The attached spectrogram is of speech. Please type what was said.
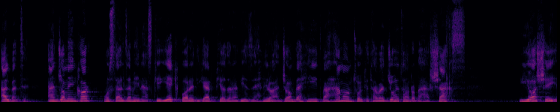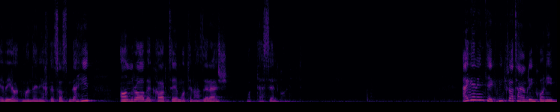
البته انجام این کار مستلزم این است که یک بار دیگر پیاده روی ذهنی را انجام دهید و همانطور که توجهتان را به هر شخص یا شیء به یاد ماندنی اختصاص می دهید آن را به کارت متناظرش متصل کنید. اگر این تکنیک را تمرین کنید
